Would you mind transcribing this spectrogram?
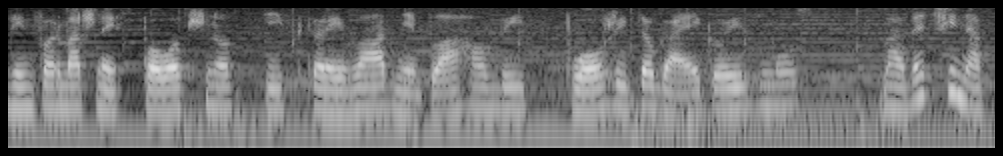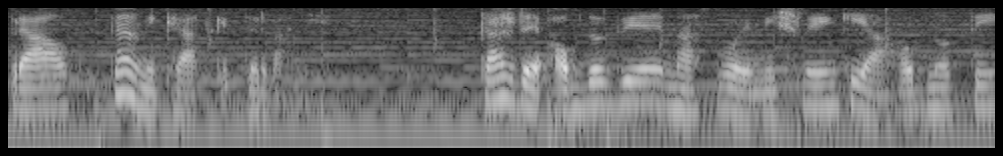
V informačnej spoločnosti, v ktorej vládne blahobyt, pôžitok a egoizmus, má väčšina pravd veľmi krátke trvanie. Každé obdobie má svoje myšlienky a hodnoty,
